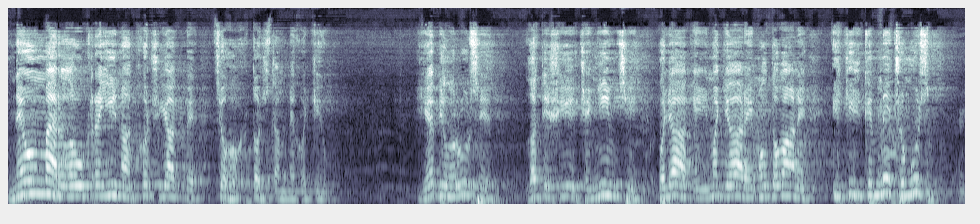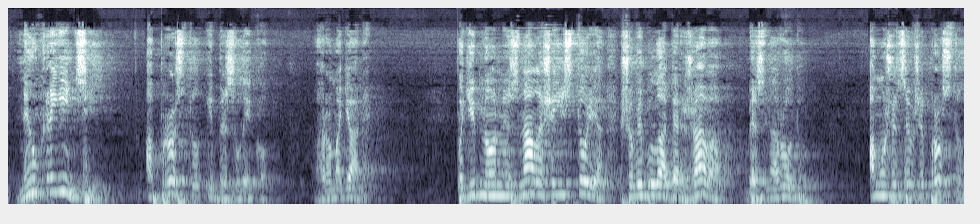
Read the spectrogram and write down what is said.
не вмерла Україна, хоч як би цього хтось там не хотів. Є білоруси, латиші чи німці, поляки, і мадяри, і молдовани. І тільки ми чомусь не українці, а просто і безлико громадяни. Подібного не знала ще історія, щоби була держава без народу. А може це вже просто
